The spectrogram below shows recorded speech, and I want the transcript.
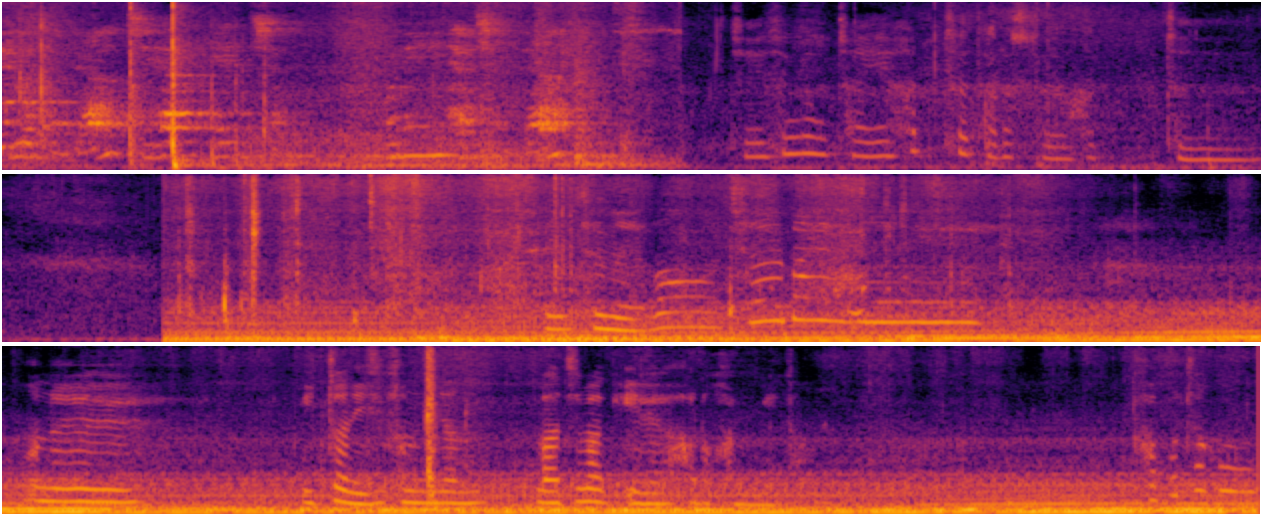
내려갑니다. 지하 1층. 문이 닫힙니다. 제 승용차에 하트 달았어요. 하트. 벤츠네가 출발. 오늘 2023년 마지막 일 하러 갑니다. 가보자고.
